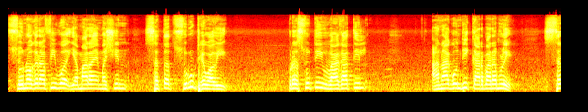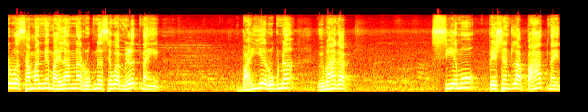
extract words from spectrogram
सोनोग्राफी व एम आर आय मशीन सतत सुरू ठेवावी प्रसूती विभागातील अनागोंदी कारभारामुळे सर्वसामान्य महिलांना रुग्णसेवा मिळत नाही. बाह्य रुग्ण विभागात सी एम ओ पेशंटला पाहत नाहीत.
